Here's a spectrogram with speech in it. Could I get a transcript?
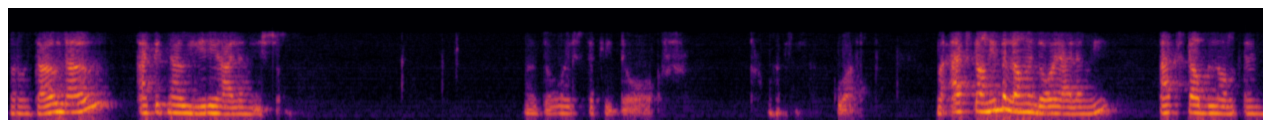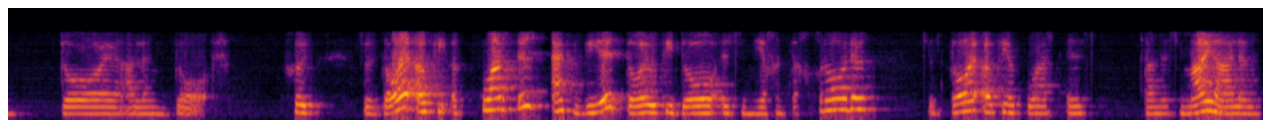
Maar onthou nou, ek het nou hierdie helling hierso. Nou daai stukkie daar. Kwart. Maar ek stel nie belang in daai helling nie. Ek stel belang in daai helling daar. Goed. So as daai ouetjie 'n kwart is, ek weet daai ouetjie daar is 90 grade. So as daai ouetjie 'n kwart is, dan is my helling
